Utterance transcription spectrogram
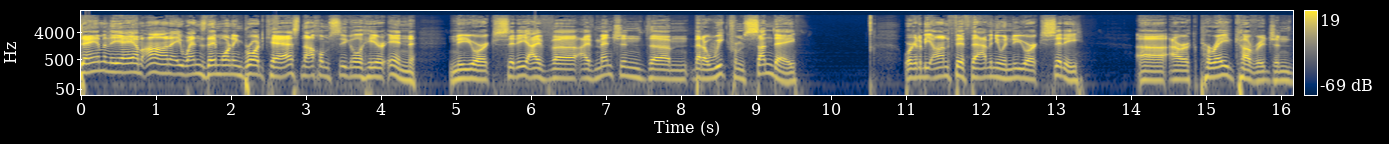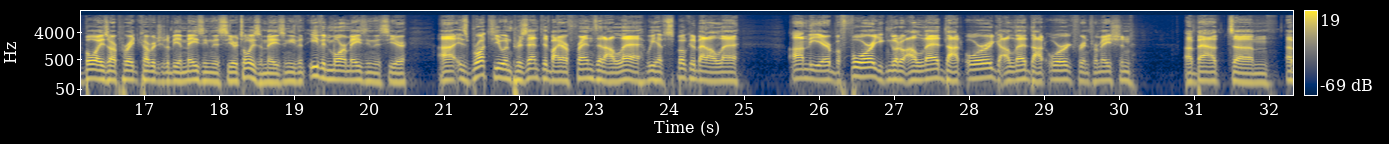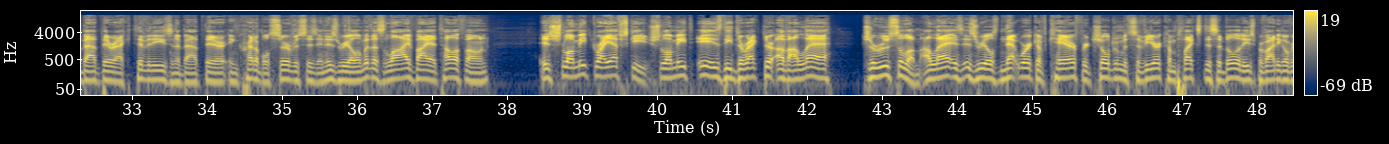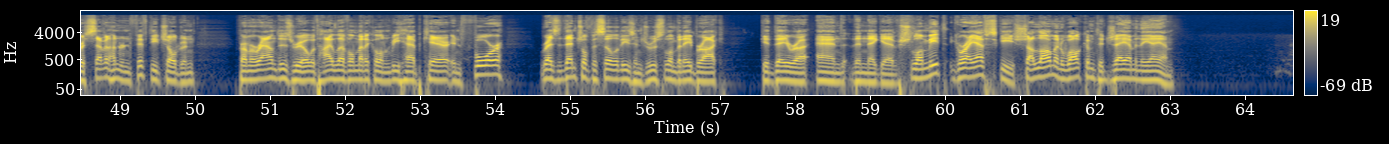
JM in the AM on a Wednesday morning broadcast. Nachum Segal here in New York City. I've uh, I've mentioned um, that a week from Sunday, we're going to be on Fifth Avenue in New York City. Uh, our parade coverage, and boys, our parade coverage is going to be amazing this year. It's always amazing, even even more amazing this year. Uh, is brought to you and presented by our friends at Aleh. We have spoken about Aleh on the air before. You can go to aleh.org, aleh.org for information about um, about their activities and about their incredible services in Israel. And with us live via telephone is Shlomit Grayevsky. Shlomit is the director of Aleh Jerusalem. Aleh is Israel's network of care for children with severe complex disabilities, providing over 750 children from around Israel with high-level medical and rehab care in four residential facilities in Jerusalem, Bnei Brak, Gedera, and the Negev. Shlomit Grayevsky, shalom and welcome to JM in the AM.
